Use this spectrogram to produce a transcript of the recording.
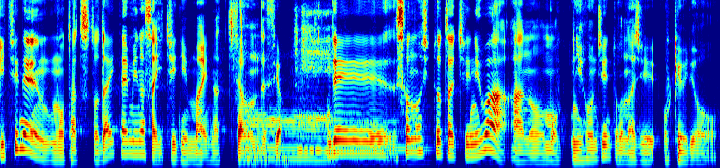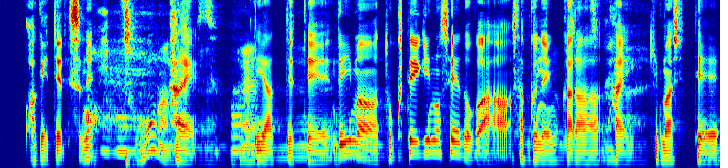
い。1年も経つと大体皆さん一人前になっちゃうんですよ。で、その人たちには、あの、もう日本人と同じお給料挙げてですね、そうなんですね。はい、やってて、で、今、特定技能制度が昨年から、ね。はい、来まして、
